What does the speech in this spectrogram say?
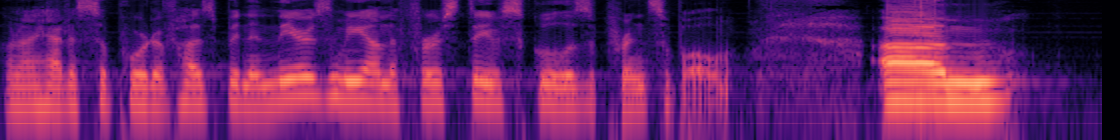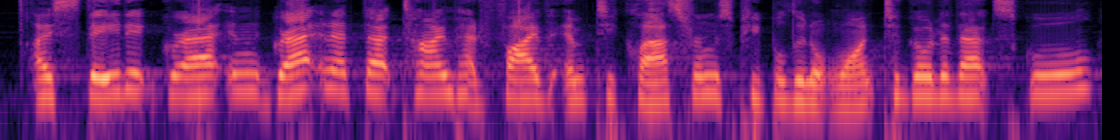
And I had a supportive husband. And there's me on the first day of school as a principal. Um, I stayed at Grattan. Grattan at that time had five empty classrooms. People didn't want to go to that school.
